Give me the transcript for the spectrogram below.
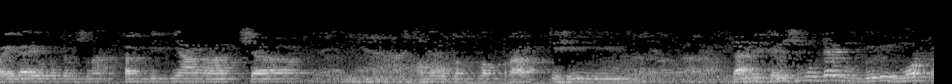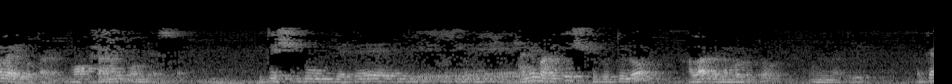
పైగా ఏమిటో తెలుసిన? తద్విజ్ఞానాచ అమృతత్వ ప్రాప్తి. దాన్ని తెలుసుకుంటే వీడు ఇమోర్టల్ అయిపోతాడు. మోక్షాన్ని పొందేస్తాడు. ఇది శృంగతే అని మనకి శృతిలో అలా వినబడుతూ ఉన్నది. ఓకే?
